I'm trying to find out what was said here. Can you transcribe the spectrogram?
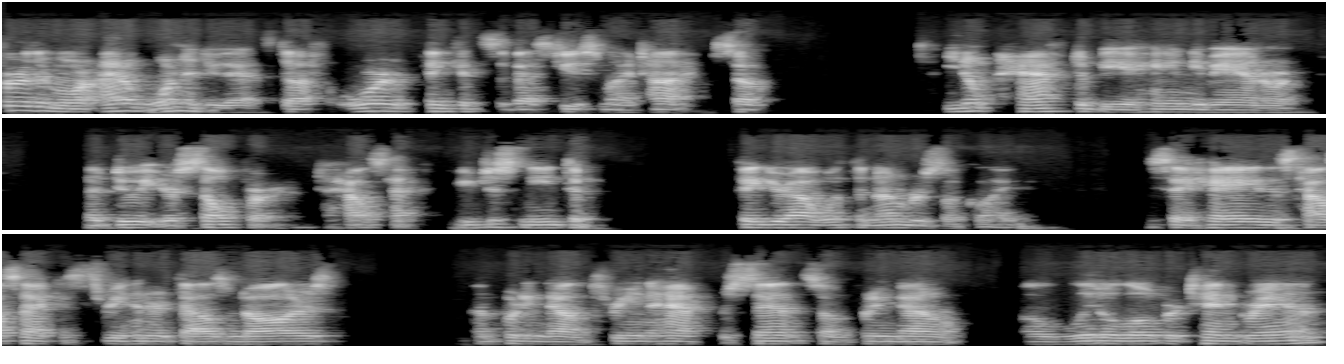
Furthermore, I don't want to do that stuff or think it's the best use of my time. So you don't have to be a handyman or a do it yourselfer to house hack. You just need to figure out what the numbers look like say, hey, this house hack is $300,000. I'm putting down three and a half percent. So I'm putting down a little over 10 grand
